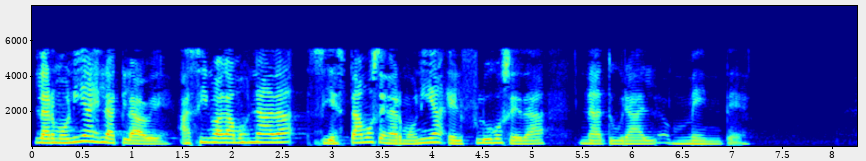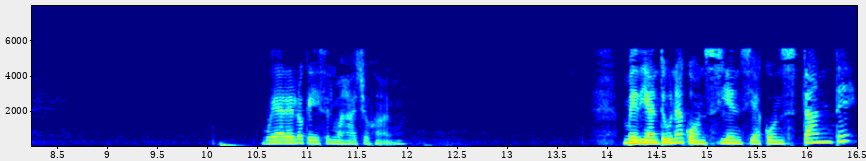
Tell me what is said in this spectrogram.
La armonía es la clave. Así no hagamos nada. Si estamos en armonía, el flujo se da naturalmente. Voy a leer lo que dice el Han. Mediante una conciencia constante,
